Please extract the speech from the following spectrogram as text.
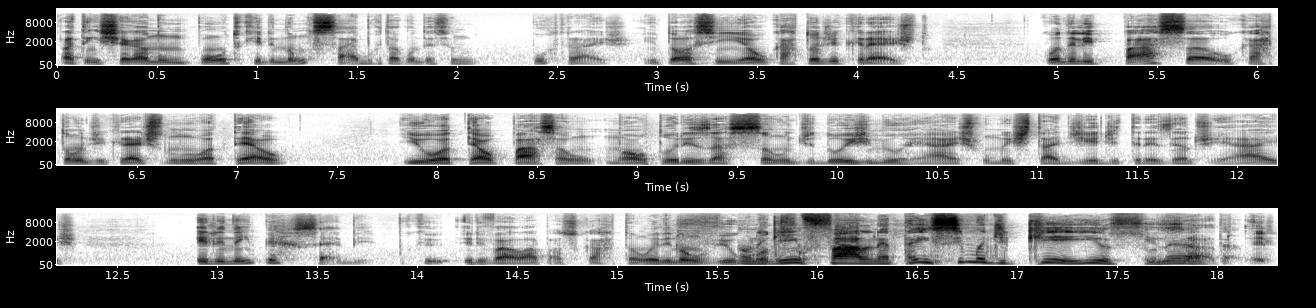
ela tem que chegar num ponto que ele não sabe o que está acontecendo por trás. Então, assim, é o cartão de crédito. Quando ele passa o cartão de crédito no hotel e o hotel passa uma autorização de dois mil reais para uma estadia de 300 reais, ele nem percebe porque ele vai lá, passa o cartão, ele não viu não, Ninguém foi... fala, né? Tá em cima de que isso, Exato. né? Exato. Ele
